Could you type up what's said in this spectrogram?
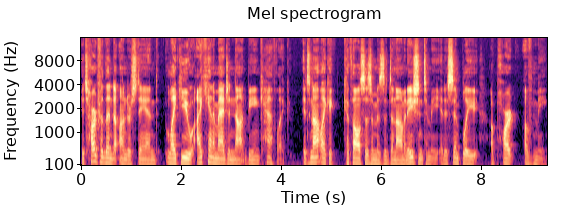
it's hard for them to understand. Like you, I can't imagine not being Catholic. It's not like Catholicism is a denomination to me, it is simply a part of me.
